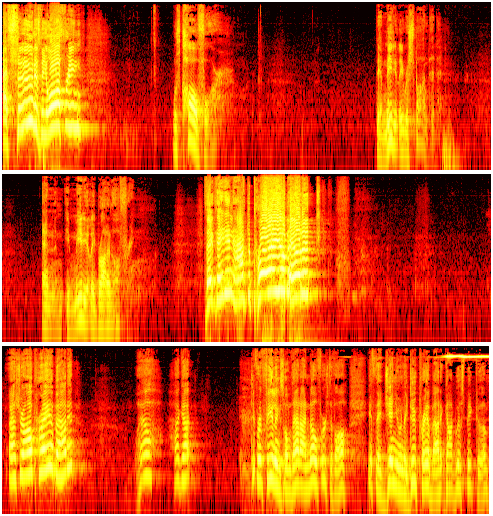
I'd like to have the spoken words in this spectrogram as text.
As soon as the offering was called for, they immediately responded and immediately brought an offering. They, they didn't have to pray about it. Pastor, I'll pray about it. Well, I got different feelings on that. I know, first of all, if they genuinely do pray about it, God will speak to them.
